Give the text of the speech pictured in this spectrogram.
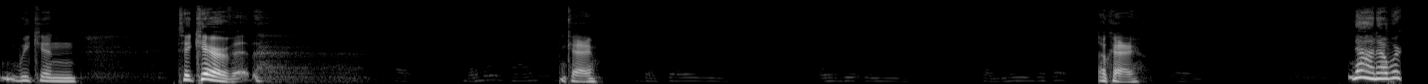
we can take care of it. Okay. Okay. No, no, we're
